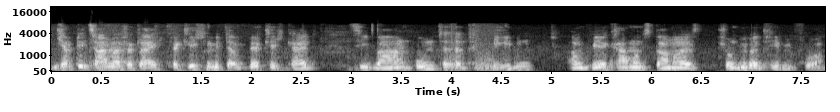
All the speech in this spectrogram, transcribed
Ich habe die Zahlen mal verglichen mit der Wirklichkeit. Sie waren untertrieben und wir kamen uns damals schon übertrieben vor.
